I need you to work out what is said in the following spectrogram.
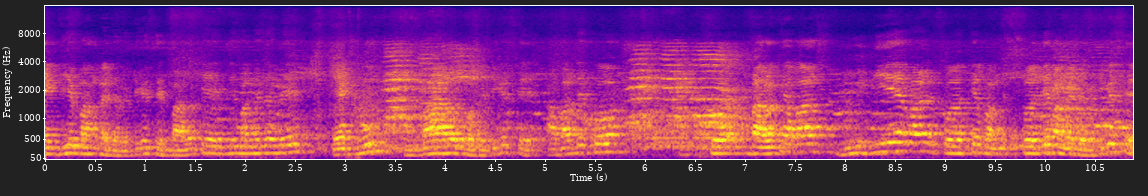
এক দিয়ে ভাঙা যাবে, ঠিক আছে? বারোকে এক দিয়ে ভাঙা যাবে, এক গুণ বারো হবে, ঠিক আছে? আবার দেখো, বারোকে আবার দুই দিয়ে আবার ছয়কে ছয় দিয়ে ভাঙা যাবে, ঠিক আছে?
